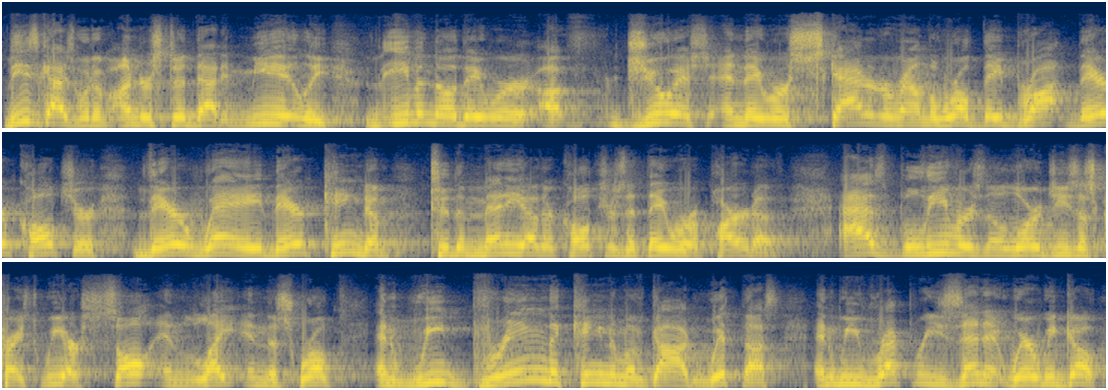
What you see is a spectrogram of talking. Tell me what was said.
These guys would have understood that immediately. Even though they were uh, Jewish and they were scattered around the world, they brought their culture, their way, their kingdom to the many other cultures that they were a part of. As believers in the Lord Jesus Christ, we are salt and light in this world, and we bring the kingdom of God with us and we represent it where we go.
